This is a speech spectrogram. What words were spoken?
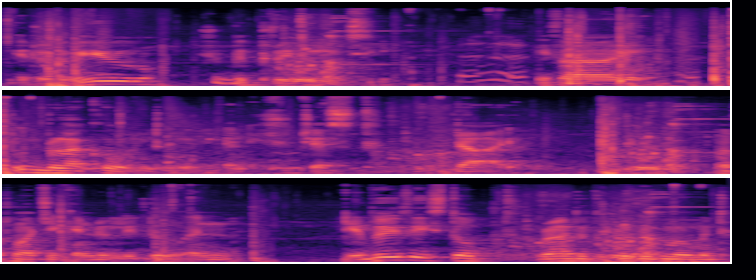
Get rid of you. Should be pretty easy. If I put black hole into and he should just die. Not much he can really do and the ability stopped right at the perfect moment.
